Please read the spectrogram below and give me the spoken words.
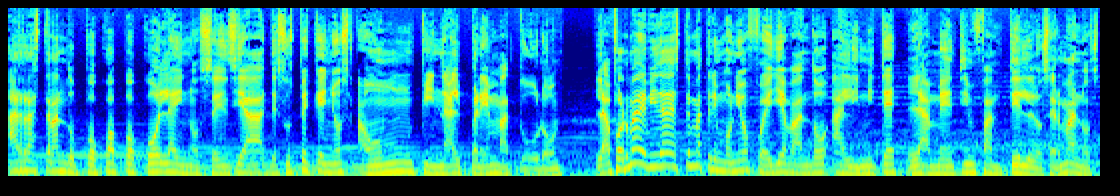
arrastrando poco a poco la inocencia de sus pequeños a un final prematuro. La forma de vida de este matrimonio fue llevando al límite la mente infantil de los hermanos,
